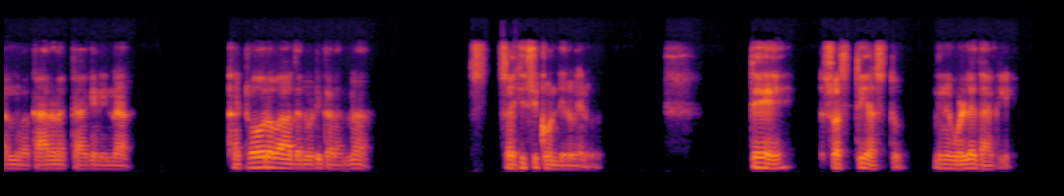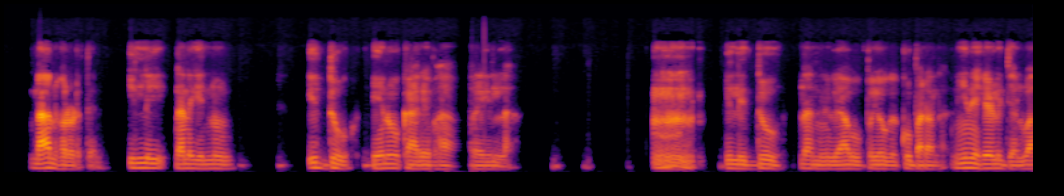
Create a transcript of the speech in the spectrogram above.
ಅನ್ನುವ ಕಾರಣಕ್ಕಾಗಿ ನಿನ್ನ ಕಠೋರವಾದ ನುಡಿಗಳನ್ನ ಸಹಿಸಿಕೊಂಡಿರುವೆನು ತೇ ಸ್ವಸ್ತಿ ಅಸ್ತು. ನಿನಗೆ ಒಳ್ಳೇದಾಗ್ಲಿ. ನಾನು ಹೊರಡ್ತೇನೆ. ಇಲ್ಲಿ ನನಗಿನ್ನು ಇದ್ದು ಏನೂ ಕಾರ್ಯಭಾರ ಇಲ್ಲ. ಇಲ್ಲಿದ್ದು ನಾನು ಯಾವ ಉಪಯೋಗಕ್ಕೂ ಬರಲ್ಲ. ನೀನೇ ಹೇಳಿದ್ಯಲ್ವಾ?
